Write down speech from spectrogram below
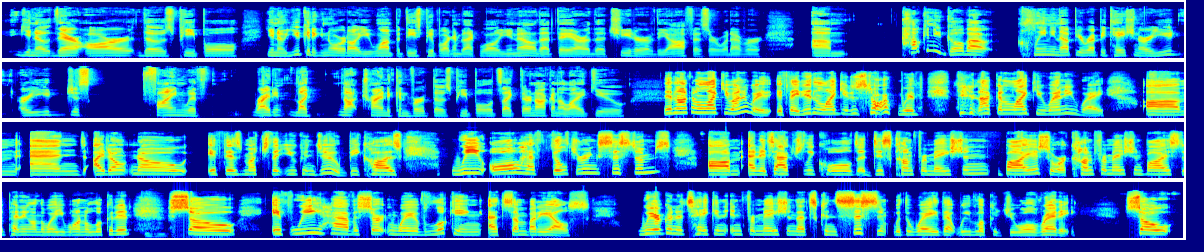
you know there are those people you know you can ignore it all you want but these people are going to be like well you know that they are the cheater of the office or whatever um, how can you go about cleaning up your reputation or are you are you just fine with writing like not trying to convert those people it's like they're not going to like you They're not going to like you anyway. If they didn't like you to start with, they're not going to like you anyway. Um, and I don't know if there's much that you can do because we all have filtering systems, um, and it's actually called a disconfirmation bias or a confirmation bias, depending on the way you want to look at it. So if we have a certain way of looking at somebody else, we're going to take in information that's consistent with the way that we look at you already. So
